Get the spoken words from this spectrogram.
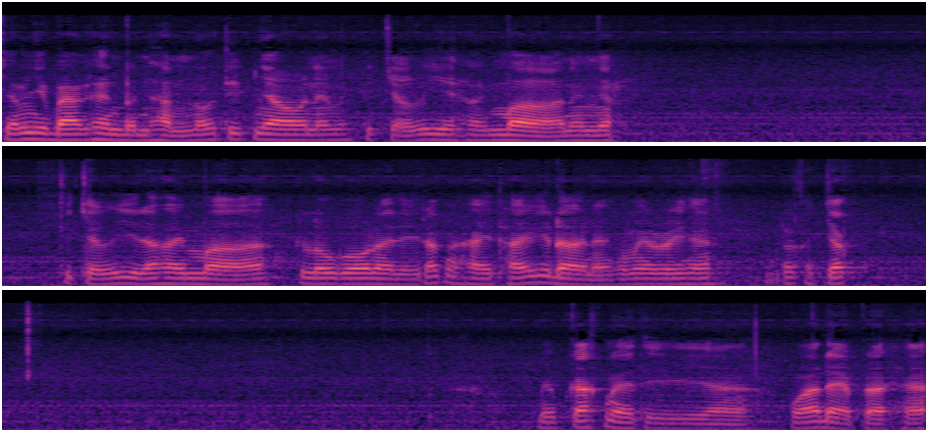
giống như ba cái hình bình hành nối tiếp nhau anh em. Cái chữ gì hơi mờ anh em nha. Cái chữ gì đó hơi mờ cái logo này thì rất là hay thấy cái đời này của Mary ha. Rất là chất nếp cắt này thì à, quá đẹp rồi ha.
